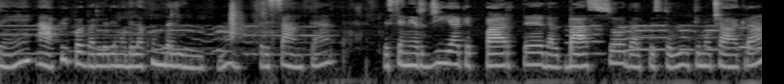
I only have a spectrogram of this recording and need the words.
Sì. Ah, qui poi parleremo della Kundalini, no? interessante, eh? questa energia che parte dal basso, da questo l'ultimo chakra,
